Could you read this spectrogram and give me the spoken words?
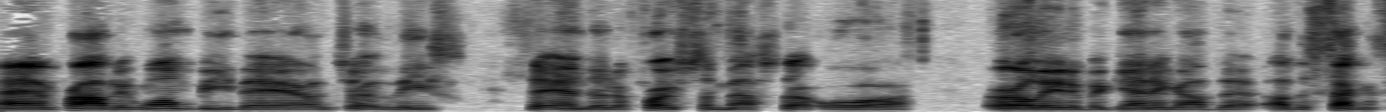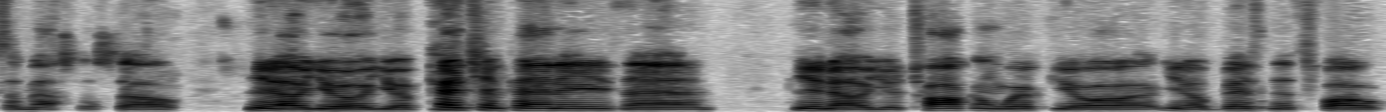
and probably won't be there until at least the end of the first semester or early the beginning of the of the second semester. So, you know, you're you're pinching pennies and you know, you're talking with your, you know, business folk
